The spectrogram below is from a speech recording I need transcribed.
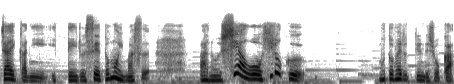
JICA に行っている生徒もいます。あの、視野を広く求めるっていうんでしょうか。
